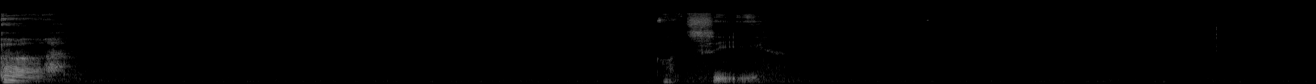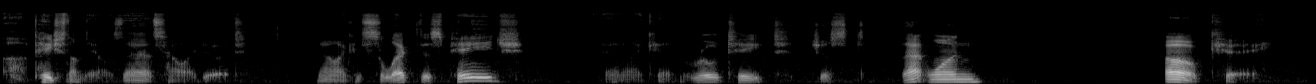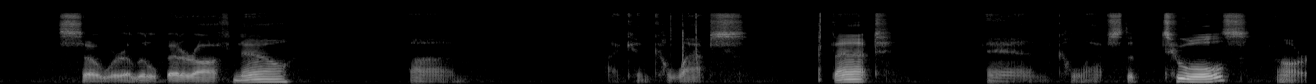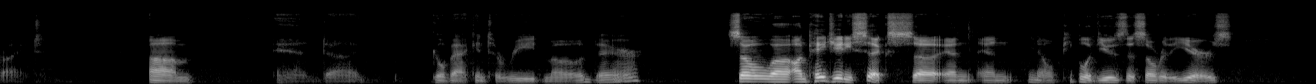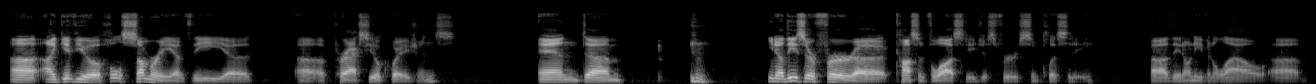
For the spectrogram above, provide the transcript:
Uh, let's see. Uh, page thumbnails. That's how I do it. Now I can select this page and I can rotate just that one. Okay, so we're a little better off now. Um, I can collapse that and collapse the tools. All right. Um, and uh, go back into read mode there. So uh, on page 86, uh, and and you know people have used this over the years. Uh, I give you a whole summary of the uh, uh, of paraxial equations, and um, you know these are for uh, constant velocity, just for simplicity. they don't even allow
